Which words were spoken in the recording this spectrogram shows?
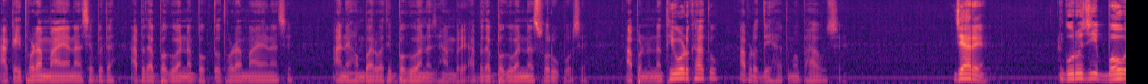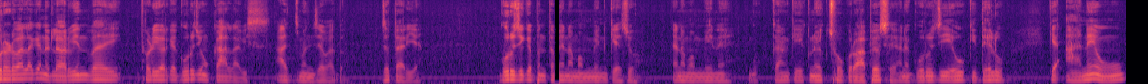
આ કંઈ થોડા માયાના છે બધા? આ બધા ભગવાનના ભક્તો થોડા માયાના છે? આને સંભાળવાથી ભગવાન જ સાંભળે. આ બધા ભગવાનના સ્વરૂપો છે. આપણને નથી ઓળખાતું, આપણો દેહાત્મ ભાવ છે. જ્યારે ગુરુજી બહુ રડવા લાગે ને એટલે અરવિંદભાઈ થોડી વાર કે ગુરુજી, હું કાલ આવીશ. આજ મને જવા દો. જતા રહ્યા. ગુરુજી કે, પણ તમે એના મમ્મીને કહેજો. એના મમ્મીને કારણ કે એકનો એક છોકરો આપ્યો છે અને ગુરુજી એવું કીધેલું કે આને હું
